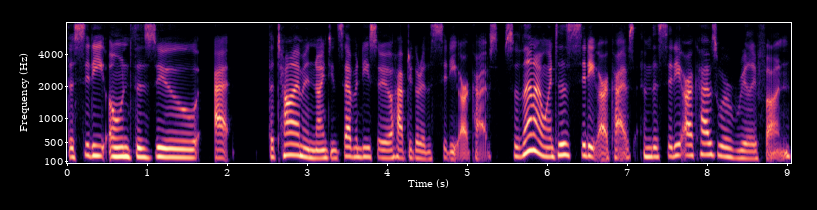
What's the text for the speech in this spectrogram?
The city owned the zoo at the time in 1970, so you'll have to go to the city archives." So then I went to the city archives, and the city archives were really fun,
